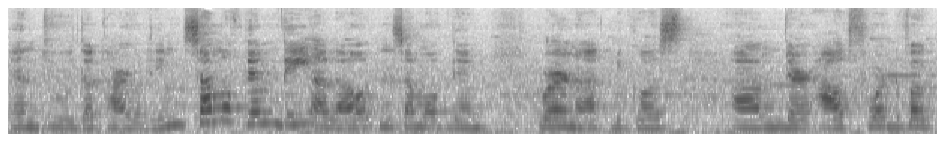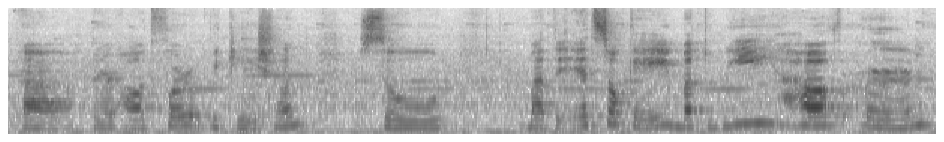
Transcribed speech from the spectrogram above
and do the caroling. Some of them they allowed and some of them were not because um, they're out for the uh, they're out for vacation. So but it's okay but we have earned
